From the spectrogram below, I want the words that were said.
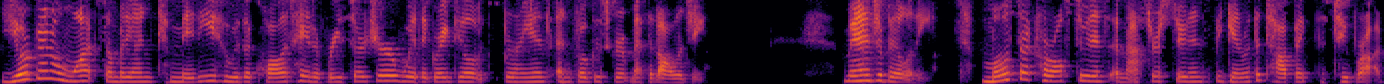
you're going to want somebody on committee who is a qualitative researcher with a great deal of experience and focus group methodology. Manageability. Most doctoral students and master's students begin with a topic that's too broad.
